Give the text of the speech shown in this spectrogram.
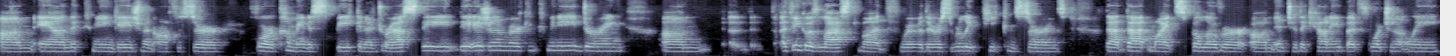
um, and the community engagement officer for coming to speak and address the, the Asian American community during, um, I think it was last month, where there was really peak concerns that that might spill over um, into the county, but fortunately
